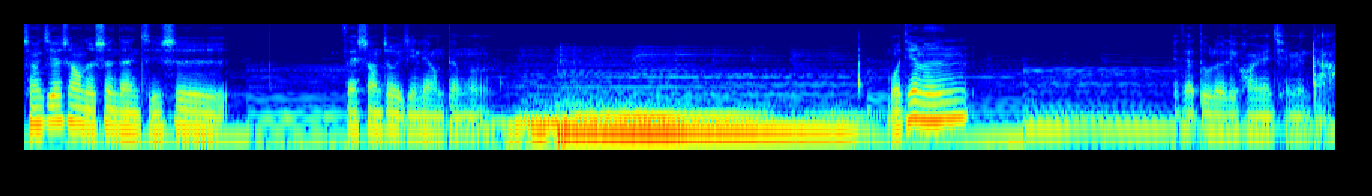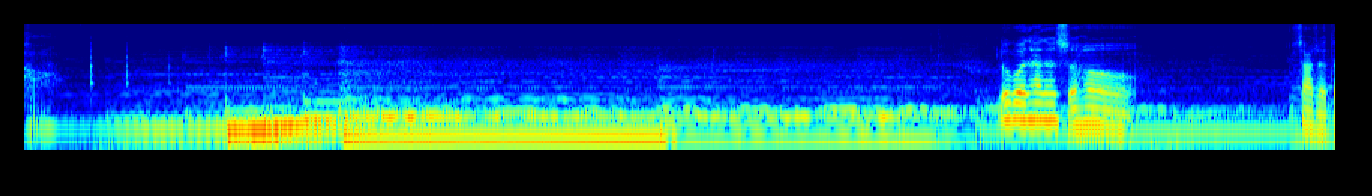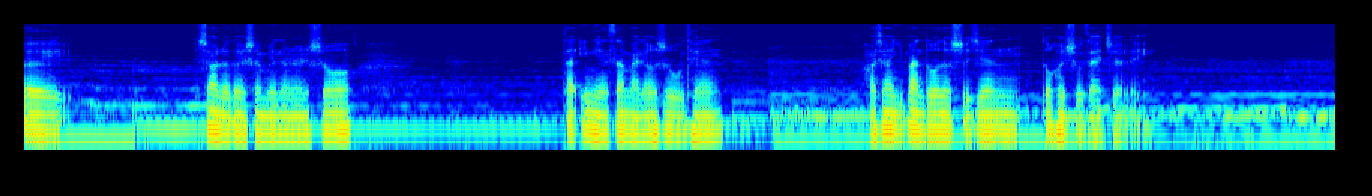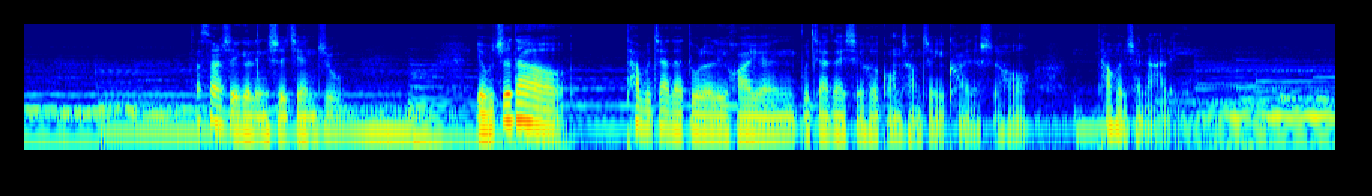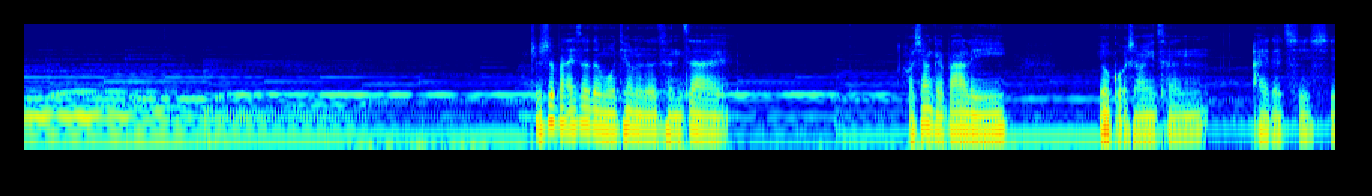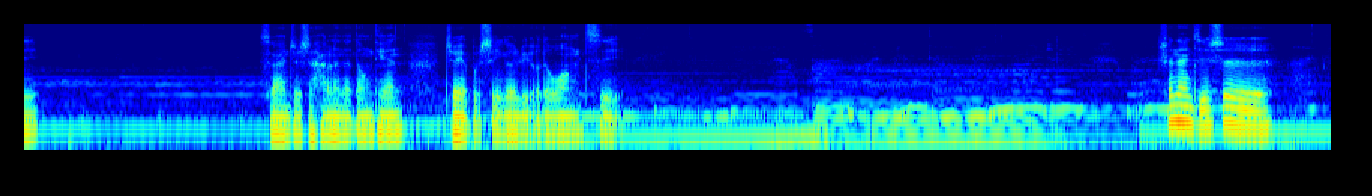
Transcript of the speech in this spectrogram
乡街上的圣诞集市在上周已经亮灯了，摩天轮也在杜乐丽花园前面搭好。路过他的时候，笑着对笑着对身边的人说。他一年三百六十五天，好像一半多的时间都会住在这里。它算是一个临时建筑，也不知道它不架在杜乐丽花园、不架在协和广场这一块的时候，它会去哪里？只是白色的摩天轮的存在。好像给巴黎又裹上一层爱的气息。虽然这是寒冷的冬天，这也不是一个旅游的旺季。圣诞集市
